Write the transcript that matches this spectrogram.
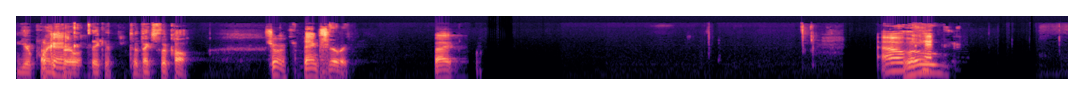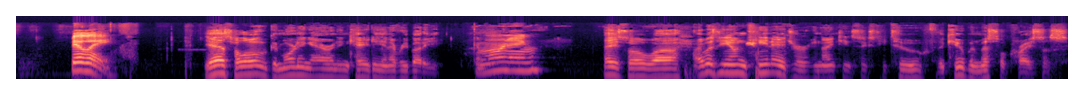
your point is okay very well taken. So thanks for the call, sure thanks Billy. bye Okay, Hello. Billy. Yes, hello. Good morning, Aaron and Katie and everybody. Good morning. Hey, so uh, I was a young teenager in 1962 for the Cuban Missile Crisis.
